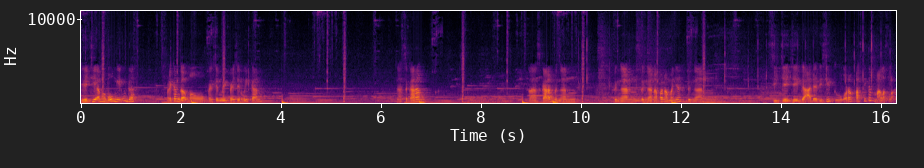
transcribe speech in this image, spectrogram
JJ sama Bonge udah mereka nggak mau fashion week fashion week kan? Nah sekarang nah sekarang dengan dengan dengan apa namanya? Dengan si JJ nggak ada di situ orang pasti kan malas lah.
